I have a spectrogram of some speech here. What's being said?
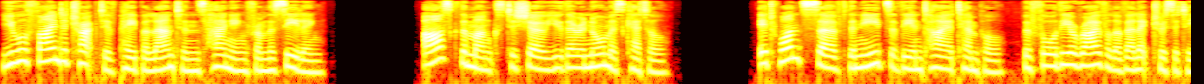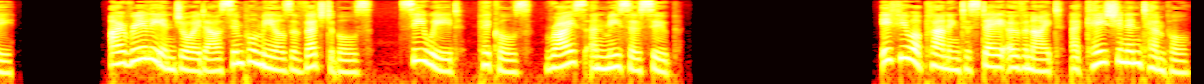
you will find attractive paper lanterns hanging from the ceiling. Ask the monks to show you their enormous kettle. It once served the needs of the entire temple, before the arrival of electricity. I really enjoyed our simple meals of vegetables, seaweed, pickles, rice and miso soup. If you are planning to stay overnight at Keishinin Temple,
